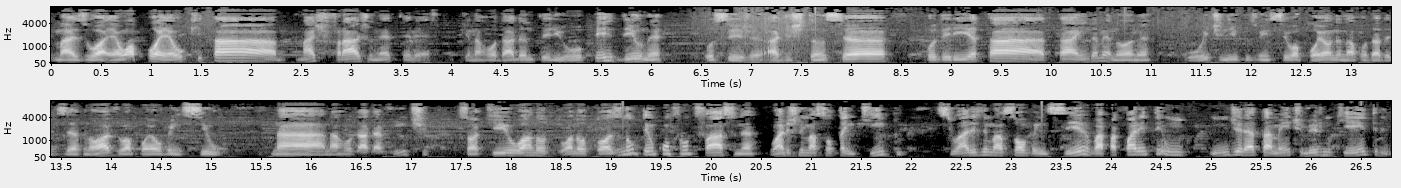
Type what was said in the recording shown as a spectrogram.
Mas é um Apoel que tá mais frágil, né, Telef? Porque na rodada anterior perdeu, né? Ou seja, a distância poderia estar tá, tá ainda menor, né? O Etnicos venceu o Apoel né, na rodada 19, o Apoel venceu na, na rodada 20, só que o, Arno, o Anortose não tem um confronto fácil, né? O Ares Limassol está em quinto, se o Ares Limassol vencer, vai para 41. indiretamente, mesmo que entre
